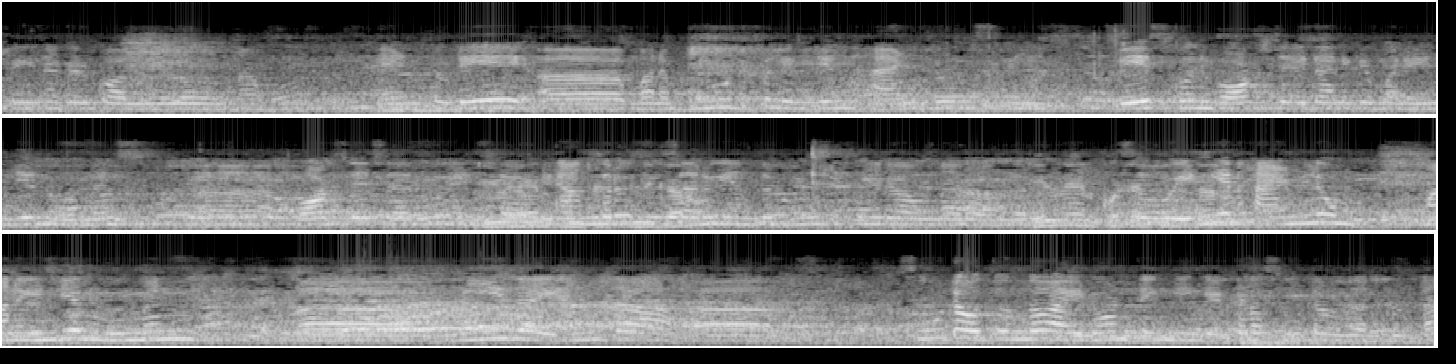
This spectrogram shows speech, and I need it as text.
శ్రీనగర్ కాలనీలో ఉన్నాము. అండ్ టుడే మన బ్యూటిఫుల్ ఇండియన్ హ్యాండ్లూమ్స్ని వేసుకొని వాక్ చేయడానికి మన ఇండియన్ ఉమెన్స్ వాక్ చేశారు. అండ్ మీరు అందరూ చూసారు ఎంత బ్యూటిఫుల్గా ఉన్నారు అందరూ. సో ఇండియన్ హ్యాండ్లూమ్ మన ఇండియన్ ఉమెన్ మీద ఎంత అవుతుందో ఐ డోంట్ థింక్ ఇంకెక్కడ సూట్ అవ్వదు అనుకుంటా.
